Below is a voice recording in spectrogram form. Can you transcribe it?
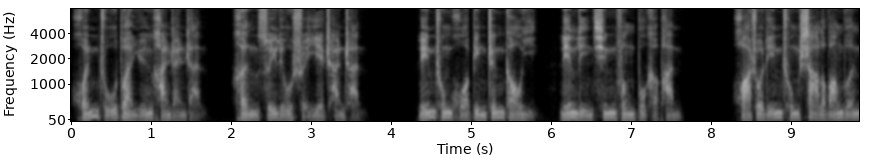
浑烛断云寒冉冉，恨随流水夜潺潺。林冲火并真高义，凛凛清风不可攀。话说林冲杀了王伦，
